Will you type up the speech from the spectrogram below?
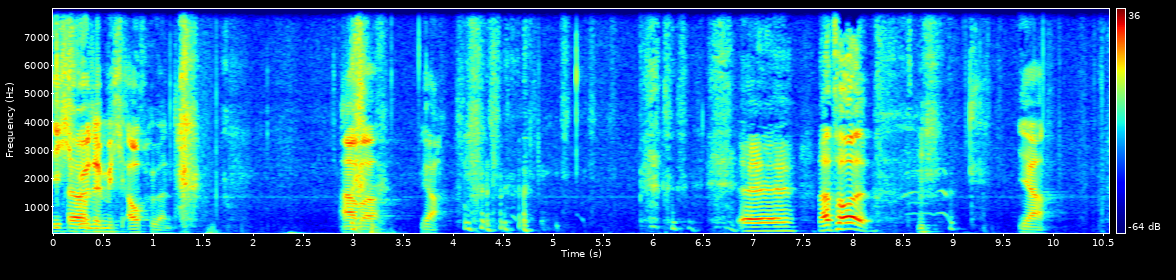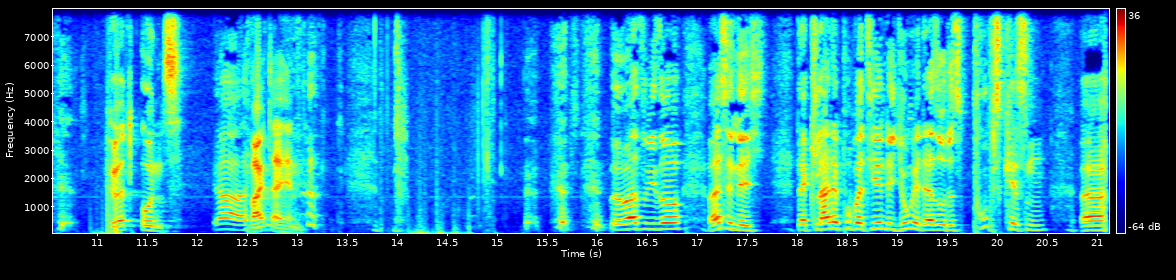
ich würde ähm, mich auch hören. Aber ja. äh, na toll. ja. Hört uns. Ja. Weiterhin. so was wie so, weiß ich nicht, der kleine pubertierende Junge, der so das Pupskissen äh,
